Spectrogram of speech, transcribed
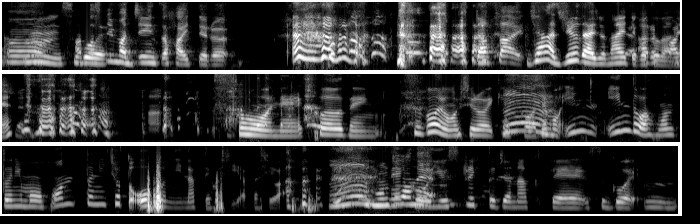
うんうんすごい私今ジーンズ履いてる。ダサい。じゃあ10代じゃないってことだね。そうね、クローゼン。すごい面白い結構。うんでもインインドは本当にもう本当にちょっとオープンになってほしい、私は。うん、本当だこうね。いう strict じゃなくて、すごい、うん、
